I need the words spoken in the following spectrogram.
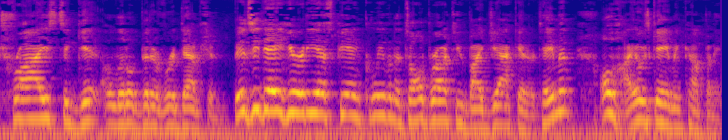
tries to get a little bit of redemption. Busy day here at ESPN Cleveland. It's all brought to you by Jack Entertainment, Ohio's gaming company.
